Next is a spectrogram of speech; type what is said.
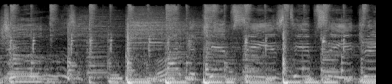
choose like a gypsy is tipsy.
